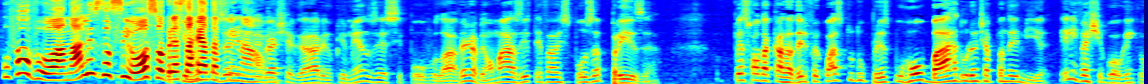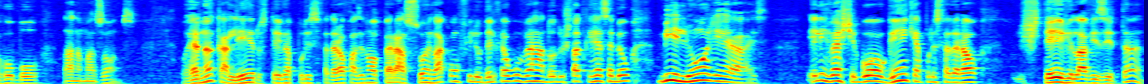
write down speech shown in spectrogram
Por favor, análise do senhor sobre essa reta final. Eles investigarem, o que menos esse povo lá. Veja bem, o Mazzi teve a esposa presa. Pessoal da casa dele foi quase tudo preso por roubar durante a pandemia. Ele investigou alguém que roubou lá no Amazonas? O Renan Calheiros teve a Polícia Federal fazendo operações lá com o filho dele, que é o governador do estado, que recebeu milhões de reais. Ele investigou alguém que a Polícia Federal esteve lá visitando?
